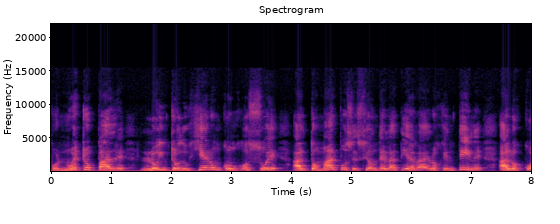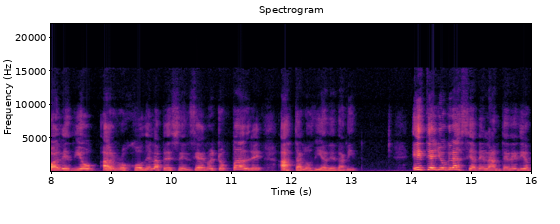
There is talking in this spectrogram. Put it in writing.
por nuestros padres, lo introdujeron con Josué al tomar posesión de la tierra de los gentiles, a los cuales Dios arrojó de la presencia de nuestros padres hasta los días de David. Este halló gracia delante de Dios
